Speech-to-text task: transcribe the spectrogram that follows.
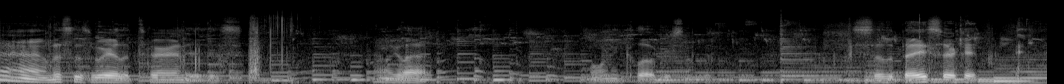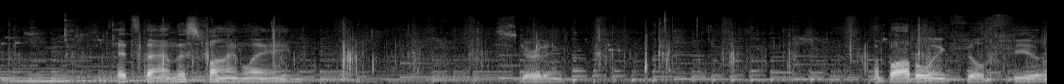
And this is where the turn is. Oh, look at that. Mourning cloak or something. So the Bay Circuit heads down this fine lane, skirting a bobolink filled field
